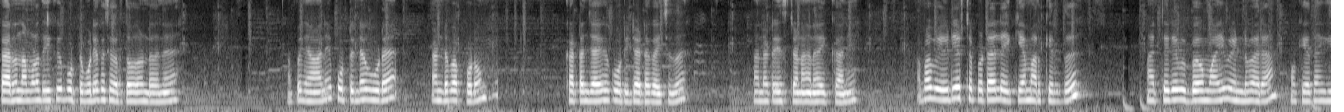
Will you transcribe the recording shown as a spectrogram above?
കാരണം നമ്മൾ ഇതിലേക്ക് പുട്ടുപൊടിയൊക്കെ ചേർത്തതുകൊണ്ട് തന്നെ. അപ്പോൾ ഞാൻ പുട്ടിന്റെ കൂടെ രണ്ട് പപ്പടും കട്ടൻ ചായ ഒക്കെ കൂട്ടിയിട്ടായിട്ടാണ് കഴിച്ചത്. നല്ല ടേസ്റ്റാണ് അങ്ങനെ കഴിക്കാൻ. അപ്പോൾ വീഡിയോ ഇഷ്ടപ്പെട്ടാൽ ലൈക്ക് ചെയ്യാൻ മറക്കരുത്. മറ്റൊരു വിഭവമായി വീണ്ടും വരാം. ഓക്കെ താങ്ക്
